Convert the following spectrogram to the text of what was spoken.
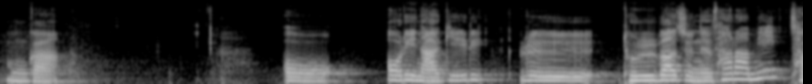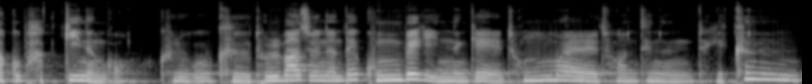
뭔가 어, 어린 아기를 돌봐주는 사람이 자꾸 바뀌는 거 그리고 그 돌봐주는데 공백이 있는 게 정말 저한테는 되게 큰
